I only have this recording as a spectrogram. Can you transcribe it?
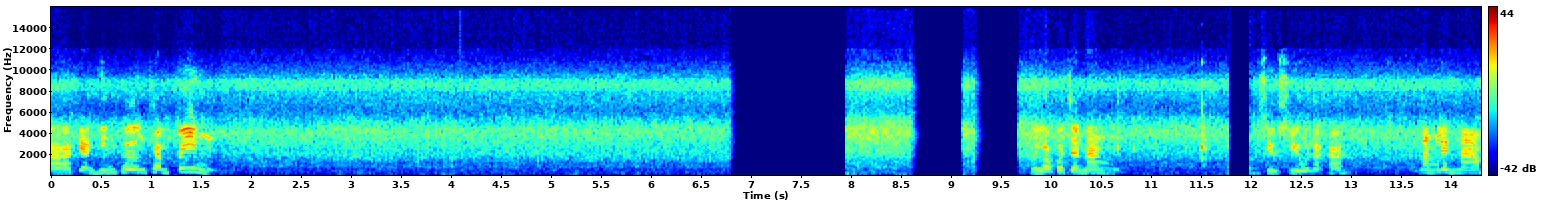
อ่าแกงหินเพลิงแคมปิ้ง แล้วเราก็จะนั่งชิวๆนะคะ นั่งเล่นน้ำ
